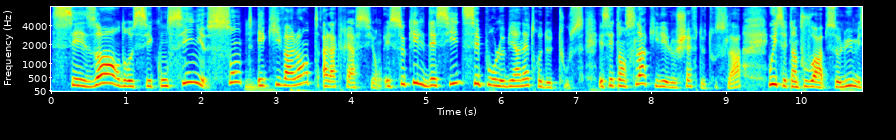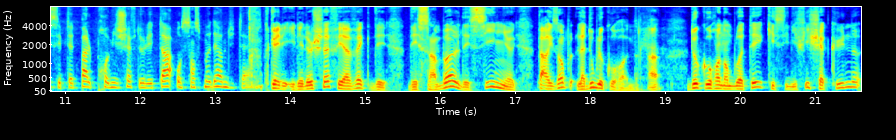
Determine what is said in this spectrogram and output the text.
ses ordres, ses consignes sont Mm. équivalente à la création. Et ce qui qu'il décide, c'est pour le bien-être de tous. Et c'est en cela qu'il est le chef de tout cela. Oui, c'est un pouvoir absolu, mais c'est peut-être pas le premier chef de l'État au sens moderne du terme. En tout cas, il est le chef et avec des, des symboles, des signes. Par exemple, la double couronne. Hein. Deux couronnes emboîtées qui signifient chacune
